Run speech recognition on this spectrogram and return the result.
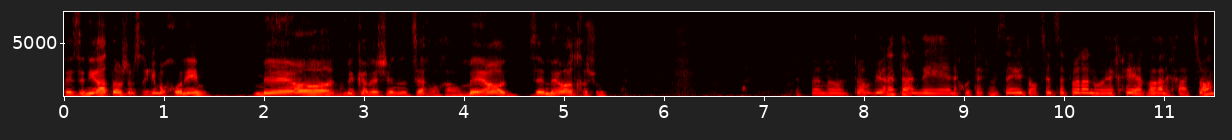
וזה נראה טוב שמשחקים אחרונים, מאוד מקווה שננצח מחר, מאוד, זה מאוד חשוב. יפה מאוד. טוב, יונתן, אה, אנחנו תכף מסיימים. אתה רוצה לספר לנו איך אה, עבר עליך הצאן?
